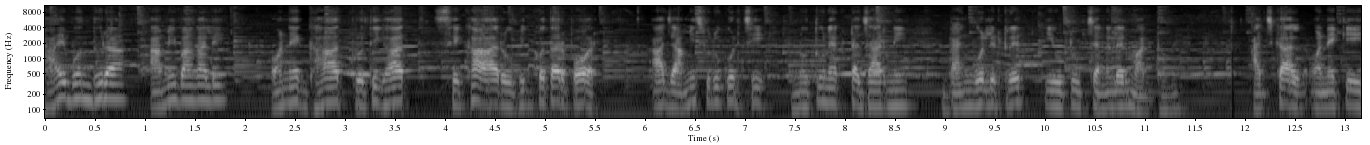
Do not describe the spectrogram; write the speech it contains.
হাই বন্ধুরা, আমি বাঙালি। অনেক ঘাত, প্রতিঘাত, শেখা আর অভিজ্ঞতার পর আজ আমি শুরু করছি নতুন একটা জার্নি বেঙ্গলি ট্রেড ইউটিউব চ্যানেলের মাধ্যমে। আজকাল অনেকেই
